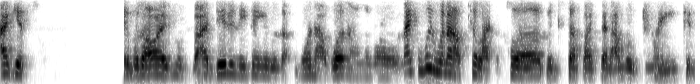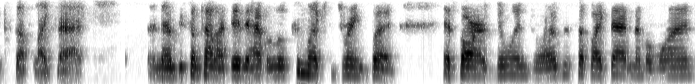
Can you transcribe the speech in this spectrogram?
I guess, it was always if I did anything, it was when I was on the road. Like if we went out to like a club and stuff like that, I would drink and stuff like that. And there'd be sometimes I did have a little too much to drink, but as far as doing drugs and stuff like that, number one,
